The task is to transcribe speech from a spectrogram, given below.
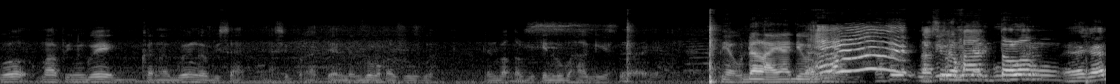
gua maafin gue karena gue nggak bisa ngasih perhatian dan gue bakal berubah dan bakal bikin lu bahagia. Tapi ya udahlah ya dia udah Tapi nasi udah Tuhan, menjadi bubur, tolong. ya kan?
